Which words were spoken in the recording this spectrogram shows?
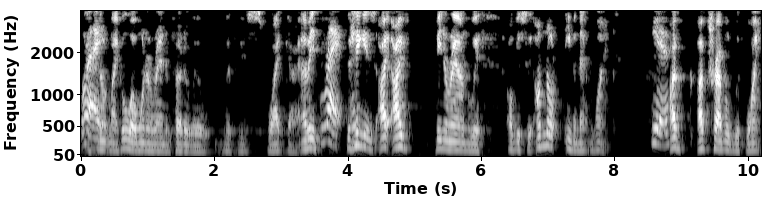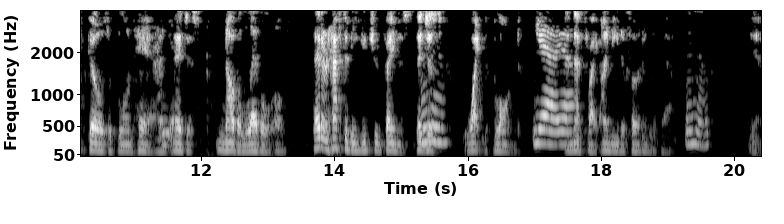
Right. It's not like oh, I want a random photo with a, with this white guy. I mean, right. the And- thing is, I, I've been around with obviously I'm not even that white. Yeah. I've I've traveled with white girls with blonde hair, and Yeah. they're just another level of. They don't have to be YouTube famous. They're just Mhm. white with blonde, Yeah, yeah. and that's like I need a photo with that. hmm Yeah,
